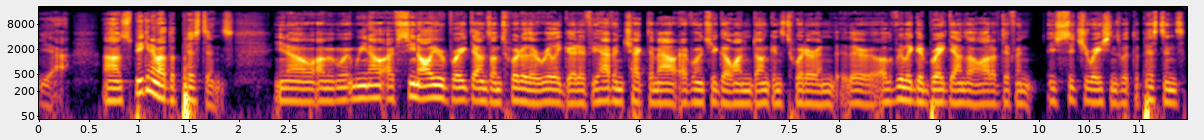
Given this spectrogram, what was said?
Yeah. Um, speaking about the Pistons, you know, I mean, we know I've seen all your breakdowns on Twitter. They're really good. If you haven't checked them out, everyone should go on Duncan's Twitter, and they're really good breakdowns on a lot of different situations with the Pistons.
